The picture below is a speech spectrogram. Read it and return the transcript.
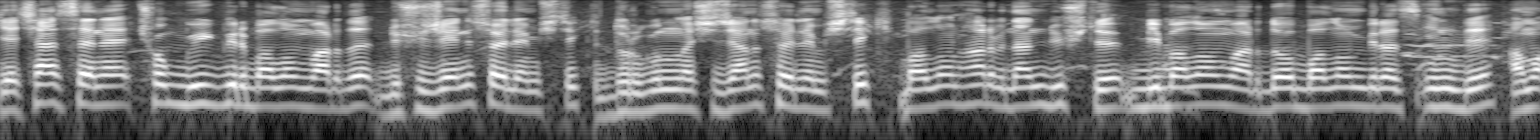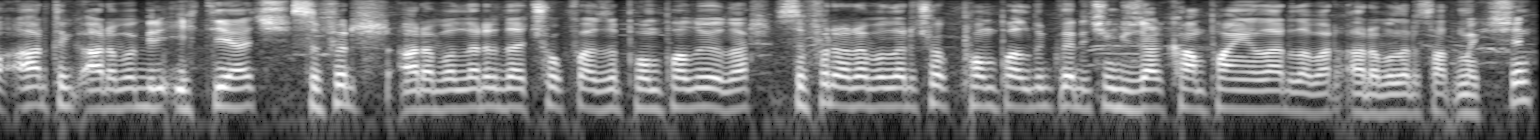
Geçen sene çok büyük bir balon vardı. Düşeceğini söylemiştik. Durgunlaşacağını söylemiştik. Balon harbiden düştü. Bir balon vardı. O balon biraz indi. Ama artık araba bir ihtiyaç. Sıfır arabaları da çok fazla pompalıyorlar. Sıfır arabaları çok pompaladıkları için güzel kampanyalar da var arabaları satmak için.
